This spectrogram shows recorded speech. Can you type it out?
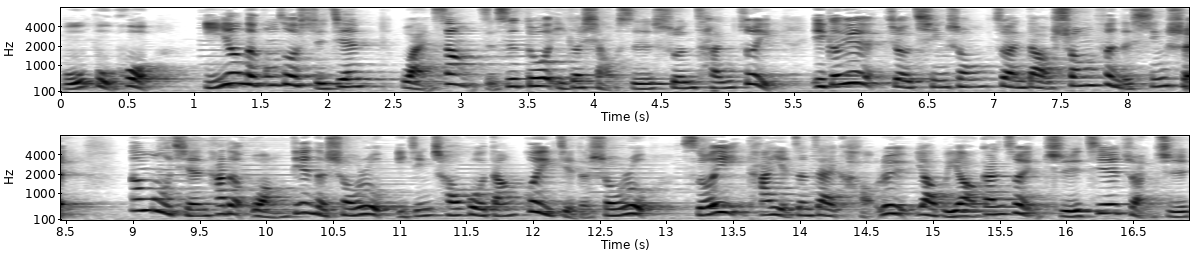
补补货。一样的工作时间，晚上只是多一个小时，损残罪，一个月就轻松赚到双份的薪水。那目前他的网店的收入已经超过当柜姐的收入，所以他也正在考虑要不要干脆直接转职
